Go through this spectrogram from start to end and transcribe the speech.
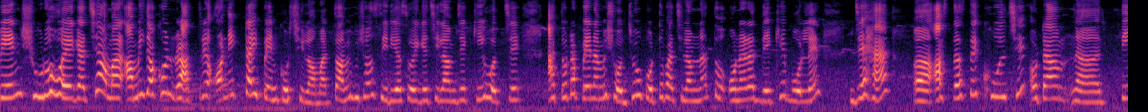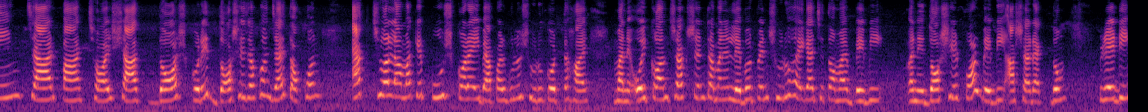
পেন শুরু হয়ে গেছে। আমার, আমি তখন রাত্রে অনেকটাই পেন করছিল আমার। তো আমি ভীষণ সিরিয়াস হয়ে গেছিলাম যে, কি হচ্ছে? এতটা পেন আমি সহ্যও করতে পারছিলাম না। তো ওনারা দেখে বললেন যে হ্যাঁ আস্তে আস্তে খুলছে। ওটা তিন, চার, পাঁচ, ছয়, সাত, দশ করে দশে যখন যায়, তখন অ্যাকচুয়াল আমাকে পুশ করা এই ব্যাপারগুলো শুরু করতে হয়। মানে ওই কনস্ট্রাকশনটা মানে লেবার পেন শুরু হয়ে গেছে তো আমার বেবি মানে দশের পর বেবি আসার একদম রেডি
